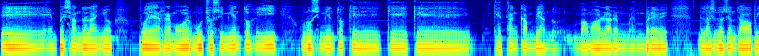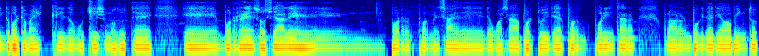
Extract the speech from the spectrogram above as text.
eh, empezando el año puede remover muchos cimientos y unos cimientos que, que, que, están cambiando. Vamos a hablar en, breve de la situación de Agua Pinto porque me han escrito muchísimos de ustedes eh, por redes sociales eh, por, por mensajes de, WhatsApp por Twitter por, por Instagram para hablar un poquito de Thiago Pinto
